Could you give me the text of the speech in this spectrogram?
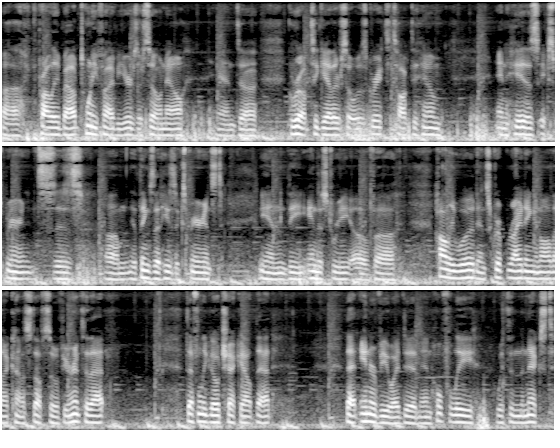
uh, probably about 25 years or so now, and uh, grew up together. So it was great to talk to him and his experiences, um, the things that he's experienced in the industry of uh, Hollywood and script writing and all that kind of stuff. So if you're into that, definitely go check out that that interview I did, and hopefully within the next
